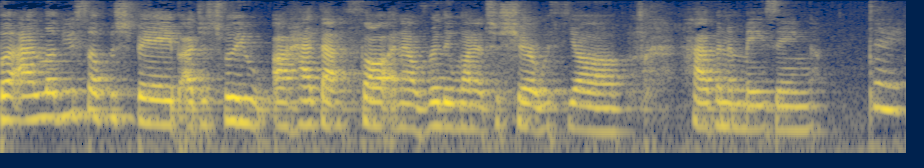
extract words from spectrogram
But I love you, Selfish Babe. I just really I had that thought and I really wanted to share it with y'all. Have an amazing day.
